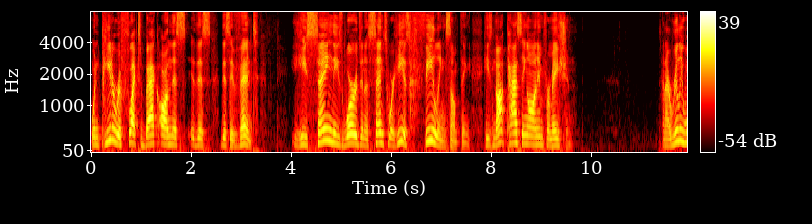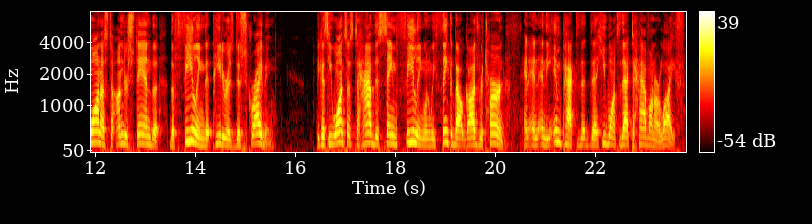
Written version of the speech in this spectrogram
when Peter reflects back on this, this, this event, he's saying these words in a sense where he is feeling something. He's not passing on information. And I really want us to understand the, the feeling that Peter is describing because he wants us to have this same feeling when we think about God's return and, and, and the impact that, that he wants that to have on our life.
